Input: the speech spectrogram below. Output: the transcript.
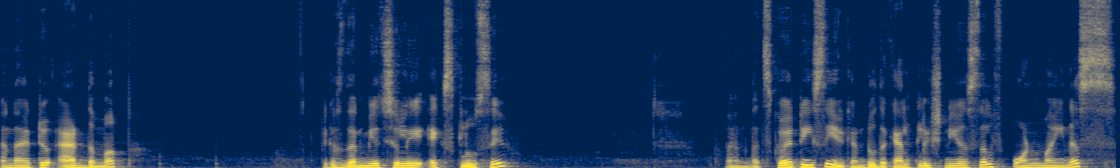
and I have to add them up because they are mutually exclusive. And that's quite easy. You can do the calculation yourself 1 minus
